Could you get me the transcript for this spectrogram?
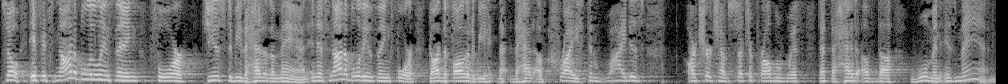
So if it's not a belittling thing for Jesus to be the head of the man, and it's not a belittling thing for God the Father to be the head of Christ, then why does our church have such a problem with that the head of the woman is man?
